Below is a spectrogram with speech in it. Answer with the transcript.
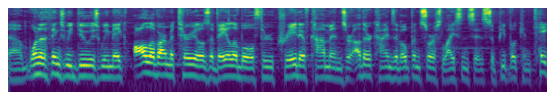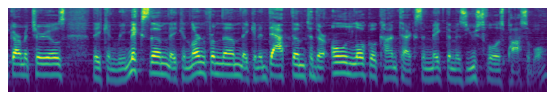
Um, one of the things we do is we make all of our materials available through Creative Commons or other kinds of open source licenses so people can take our materials, they can remix them, they can learn from them, they can adapt them to their own local context and make them as useful as possible.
